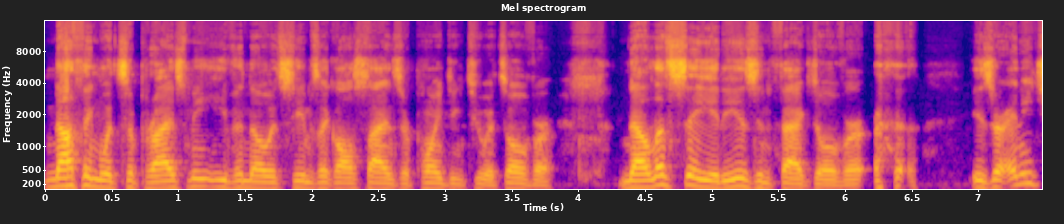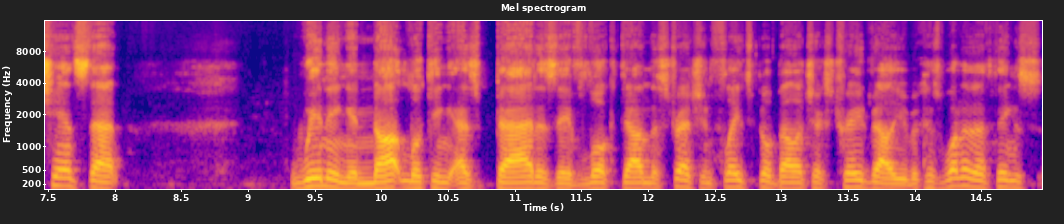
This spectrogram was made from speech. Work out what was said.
nothing would surprise me, even though it seems like all signs are pointing to it's over. Now, let's say it is in fact over. is there any chance that winning and not looking as bad as they've looked down the stretch inflates Bill Belichick's trade value? Because one of the things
